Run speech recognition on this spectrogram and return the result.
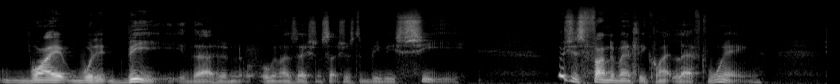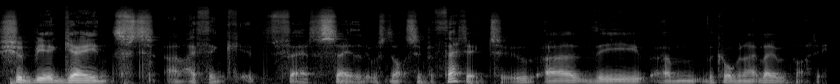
why would it be that an organisation such as the BBC, which is fundamentally quite left wing, should be against, and I think it's fair to say that it was not sympathetic to, uh, the, um, the Corbynite Labour Party.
